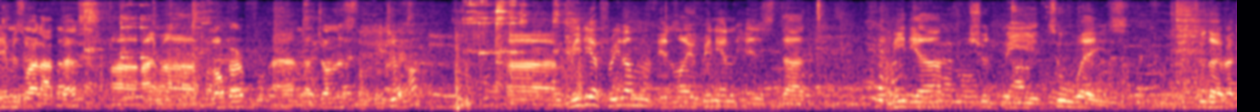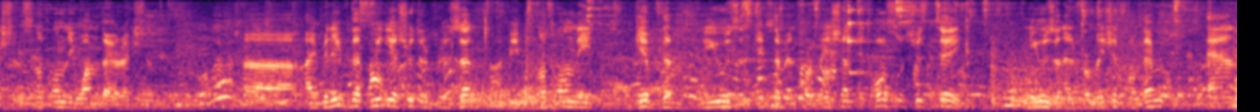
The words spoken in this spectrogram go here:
name is Wael Abbas. Uh, I'm a blogger and a journalist from Egypt. Uh, media freedom, in my opinion, is that media should be two ways, two directions, not only one direction. Uh, I believe that media should represent people, not only give them news and give them information, it also should take news and information from them and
